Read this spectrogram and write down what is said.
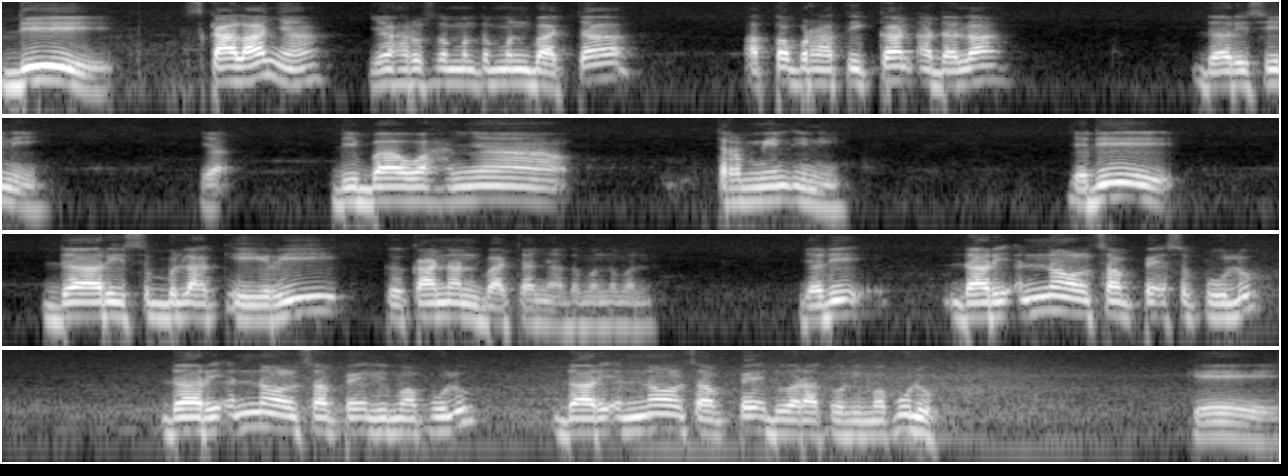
di skalanya yang harus teman-teman baca atau perhatikan adalah dari sini. Ya. Di bawahnya cermin ini. Jadi dari sebelah kiri ke kanan bacanya, teman-teman. Jadi dari 0 sampai 10, dari 0 sampai 50, dari 0 sampai 250. Oke.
